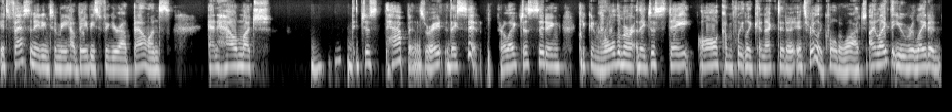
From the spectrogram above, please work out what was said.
It's fascinating to me how babies figure out balance and how much it just happens, right? They sit. They're like just sitting. You can roll them around. They just stay all completely connected. It's really cool to watch. I like that you related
